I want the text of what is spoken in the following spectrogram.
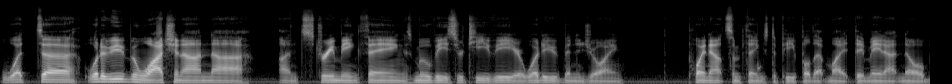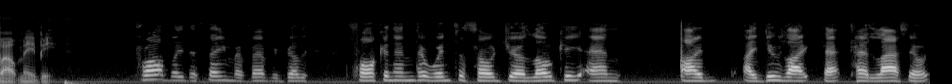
What uh, what have you been watching on uh, on streaming things, movies or TV, or what have you been enjoying? Point out some things to people that might they may not know about, maybe. Probably the same of everybody. Falcon and the Winter Soldier, Loki, and I I do like that Ted Lasso.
